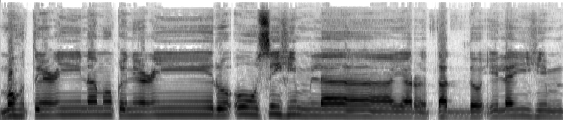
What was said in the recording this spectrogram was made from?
مهطعين مقنعي رؤوسهم لا يرتد إليهم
